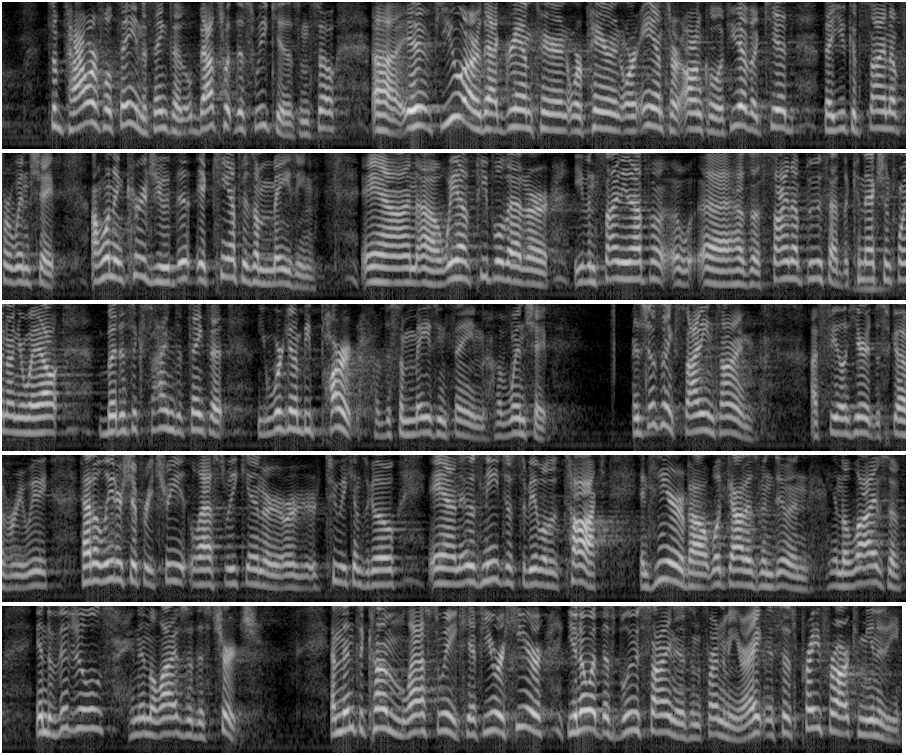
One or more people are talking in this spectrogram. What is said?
It's a powerful thing to think that that's what this week is. And so, uh, if you are that grandparent or parent or aunt or uncle, if you have a kid that you could sign up for WinShape, I want to encourage you. The, camp is amazing. And uh, we have people that are even signing up, uh, uh, has a sign up booth at the connection point on your way out. But it's exciting to think that we're going to be part of this amazing thing of WinShape. It's just an exciting time. I feel here at Discovery. We had a leadership retreat last weekend or, or, two weekends ago, and it was neat just to be able to talk and hear about what God has been doing in the lives of individuals and in the lives of this church. And then to come last week, if you were here, you know what this blue sign is in front of me, right? It says, Pray for our community.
